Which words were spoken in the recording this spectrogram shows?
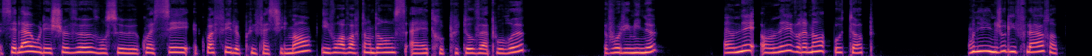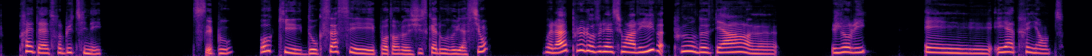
C'est là où les cheveux vont se coiffer, coiffer le plus facilement. Ils vont avoir tendance à être plutôt vaporeux, volumineux. On est, on est vraiment au top on est une jolie fleur prête à être butinée. C'est beau. Ok, donc ça c'est pendant le jusqu'à l'ovulation. Voilà, plus l'ovulation arrive, plus on devient euh, jolie et, et attrayante.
